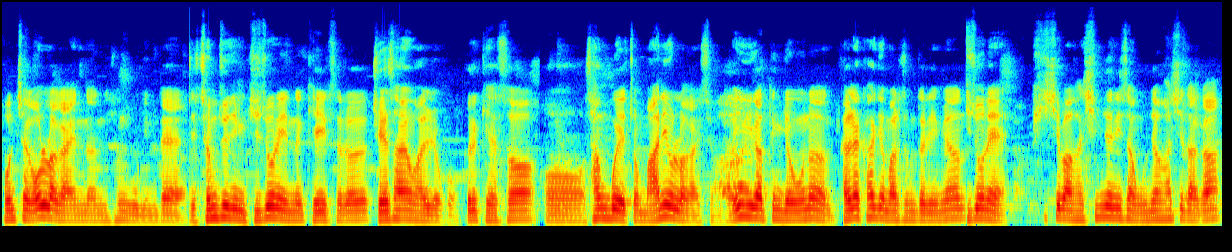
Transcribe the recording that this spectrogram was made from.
본체가 올라가 있는 형국인데 점주님 기존에 있는 케이스를 재사용하려고 그렇게 해서 어, 상부에 좀 많이 올라가 있습니다. 여기 같은 경우는 간략하게 말씀드리면 기존에 PC방 한 10년 이상 운영하시다가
